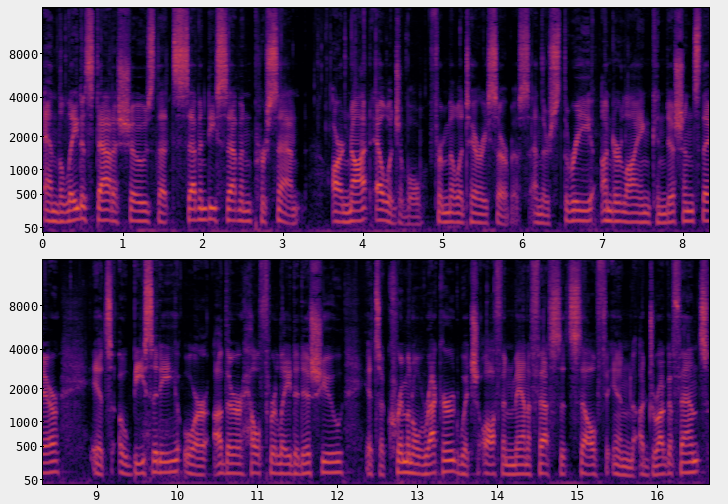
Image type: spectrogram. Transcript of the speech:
and the latest data shows that 77 percent are not eligible for military service. And there's three underlying conditions there it's obesity or other health related issue, it's a criminal record, which often manifests itself in a drug offense.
